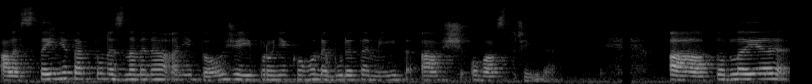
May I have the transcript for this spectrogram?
Ale stejně tak to neznamená ani to, že ji pro někoho nebudete mít, až o vás přijde. A tohle je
